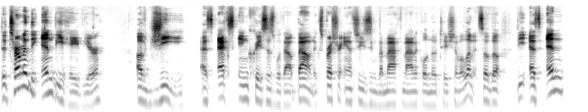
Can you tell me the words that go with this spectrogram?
Determine the end behavior of g as x increases without bound. Express your answer using the mathematical notation of a limit. So the, the as n,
